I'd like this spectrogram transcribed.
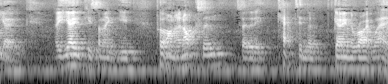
yoke. A yoke is something you put on an oxen so that it kept in the going the right way.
